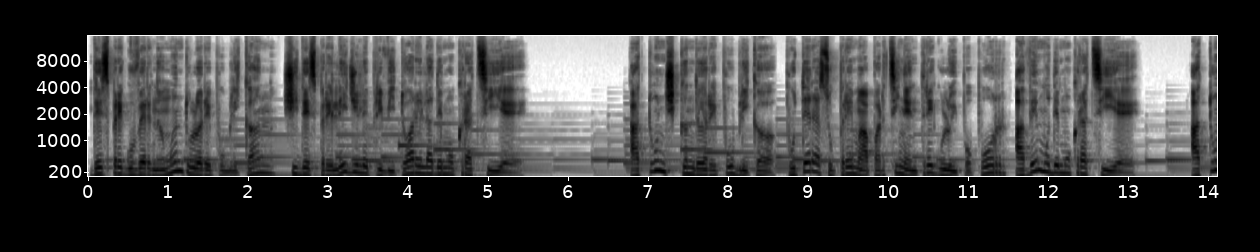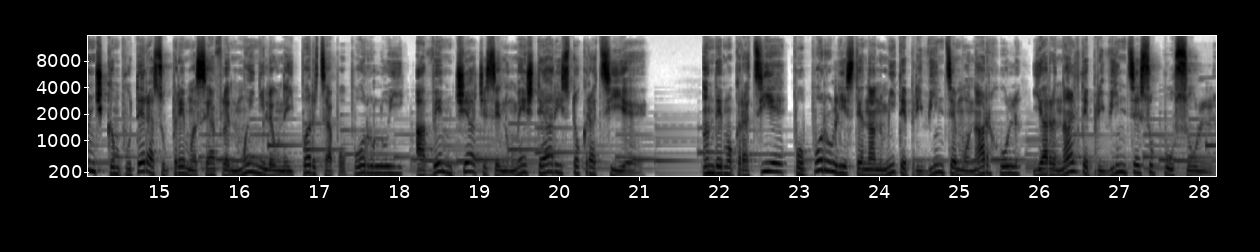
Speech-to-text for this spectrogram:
Despre guvernământul republican și despre legile privitoare la democrație. Atunci când în Republică puterea supremă aparține întregului popor, avem o democrație. Atunci când puterea supremă se află în mâinile unei părți a poporului, avem ceea ce se numește aristocrație. În democrație, poporul este în anumite privințe monarhul, iar în alte privințe supusul.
